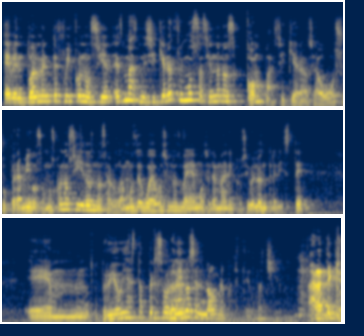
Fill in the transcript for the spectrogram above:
eventualmente fui conociendo, es más, ni siquiera fuimos haciéndonos compas siquiera, o sea, o súper amigos, somos conocidos, nos saludamos de huevos y nos vemos y la madre, inclusive lo entrevisté. Em, pero yo vi a esta persona... Pero dinos el nombre para que te más chido. Ahora te...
